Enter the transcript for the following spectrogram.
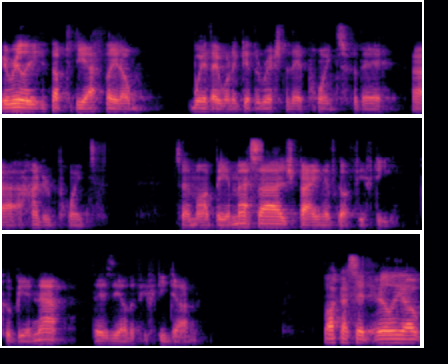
it really it's up to the athlete on where they want to get the rest of their points for their uh, 100 points. So it might be a massage, bang, they've got 50. Could be a nap, there's the other 50 done. Like I said earlier,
